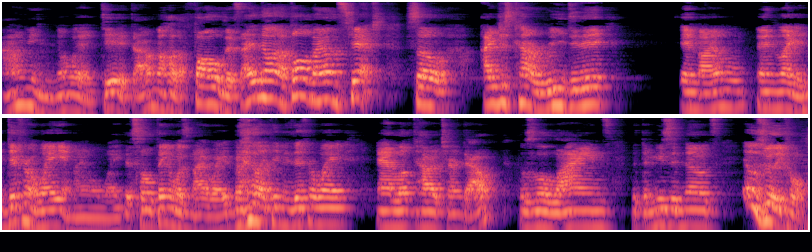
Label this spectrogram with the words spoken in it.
I don't even know what I did. I don't know how to follow this. I didn't know how to follow my own sketch. So I just kind of redid it in my own, in like a different way, in my own way. This whole thing was my way, but like in a different way. And I loved how it turned out. Those little lines with the music notes. It was really cool.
